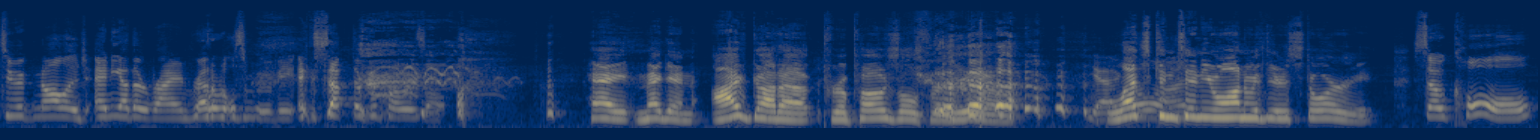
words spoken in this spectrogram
to acknowledge any other Ryan Reynolds movie except The Proposal. hey, Megan, I've got a proposal for you. yeah, Let's go on. continue on with your story. So Cole,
